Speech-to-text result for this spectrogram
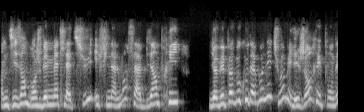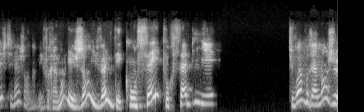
en me disant, bon, je vais me mettre là-dessus. Et finalement, ça a bien pris. Il n'y avait pas beaucoup d'abonnés, tu vois, mais les gens répondaient. J'étais là, genre, non, mais vraiment, les gens, ils veulent des conseils pour s'habiller. Tu vois, vraiment, je,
